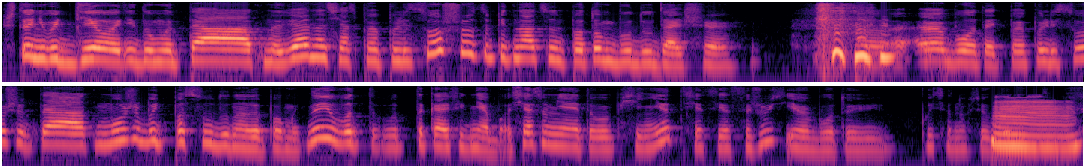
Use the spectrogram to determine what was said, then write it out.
что-нибудь делать и думаю, так, наверное, сейчас пропылесошу за 15 минут, потом буду дальше работать, по пылесошу. Так, может быть, посуду надо помыть. Ну и вот, вот такая фигня была. Сейчас у меня этого вообще нет. Сейчас я сажусь и работаю. Пусть оно все будет.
